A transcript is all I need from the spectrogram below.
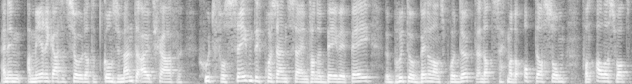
En in Amerika is het zo dat het consumentenuitgaven goed voor 70% zijn van het BBP, het bruto binnenlands product. En dat is zeg maar de optelsom van alles wat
